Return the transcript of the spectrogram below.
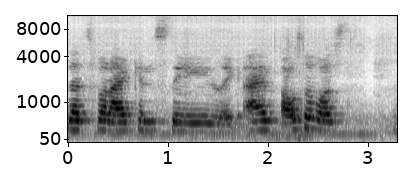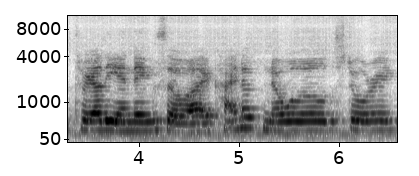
That's what I can see. Like I've also watched three of the endings, so I kind of know a little of the story.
